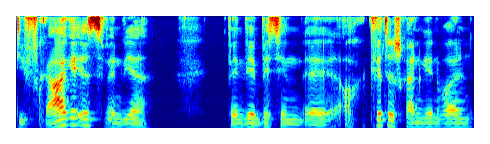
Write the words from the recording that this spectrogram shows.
Die Frage ist, wenn wir, wenn wir ein bisschen äh, auch kritisch rangehen wollen,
